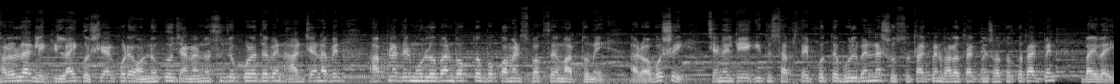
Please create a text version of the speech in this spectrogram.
ভালো লাগলে একটি লাইক ও শেয়ার করে অন্যকেও জানানোর সুযোগ করে দেবেন আর জানাবেন আপনাদের মূল্যবান বক্তব্য কমেন্টস বক্সের মাধ্যমে। আর অবশ্যই চ্যানেলটিকে কিন্তু সাবস্ক্রাইব করতে ভুলবেন না। সুস্থ থাকবেন, ভালো থাকবেন, সতর্ক থাকবেন। বাই বাই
